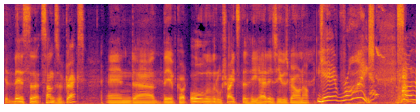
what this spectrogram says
they're s- sons of Drax, and uh, they've got all the little traits that he had as he was growing up, Yeah, right. So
